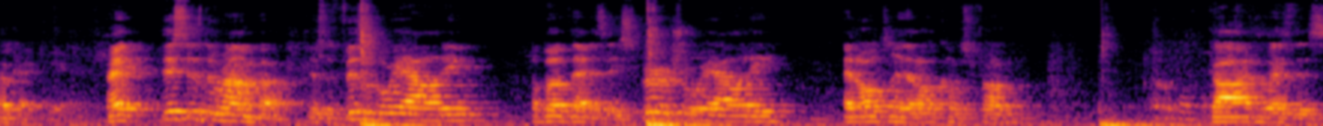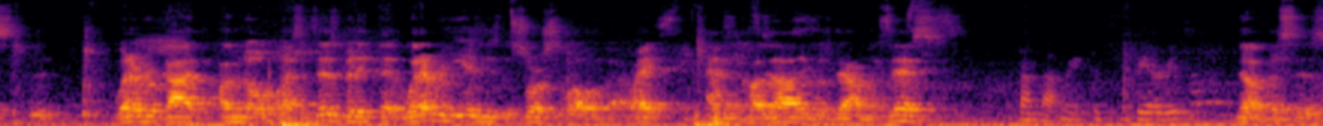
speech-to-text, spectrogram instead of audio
okay. Right? This is the Rambam. There's a physical reality. Above that is a spiritual reality. And ultimately, that all comes from God, who has this, whatever God, unknowable essence is, but it, whatever He is, He's the source of all of that, right? And the causality goes down like this. Wait, this is the Arizal? No, this is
